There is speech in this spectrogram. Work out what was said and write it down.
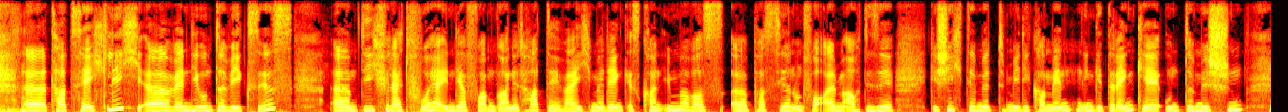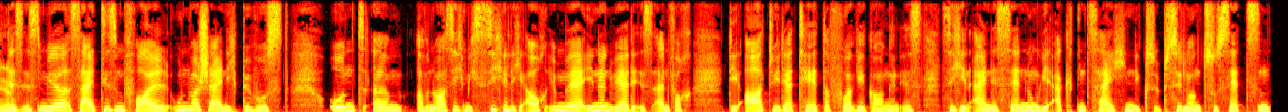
äh, tatsächlich, äh, wenn die unterwegs ist, äh, die ich vielleicht vielleicht vorher in der Form gar nicht hatte, weil ich mir denke, es kann immer was äh, passieren und vor allem auch diese Geschichte mit Medikamenten in Getränke untermischen, ja. das ist mir seit diesem Fall unwahrscheinlich bewusst. Und ähm, aber was ich mich sicherlich auch immer erinnern werde, ist einfach die Art, wie der Täter vorgegangen ist, sich in eine Sendung wie Aktenzeichen XY zu setzen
